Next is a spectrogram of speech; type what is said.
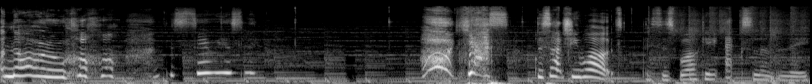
Uh, no! Seriously? yes! This actually worked! This is working excellently.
